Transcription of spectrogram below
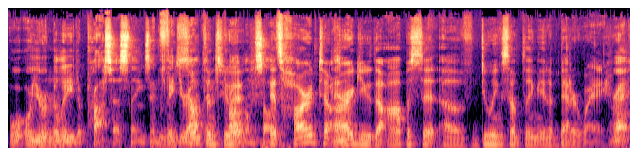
or, or your mm-hmm. ability to process things and. There's figure out something things, to problem it. solve. It's hard to And- argue the opposite of doing something in a better way. right.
